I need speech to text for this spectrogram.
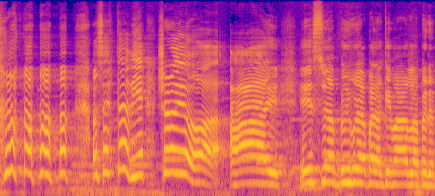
o sea, está bien. Yo no digo, "Ah, ay, es una película para quemarla, pero.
